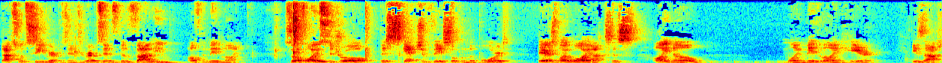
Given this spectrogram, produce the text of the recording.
That's what C represents. It represents the value of the midline. So if I was to draw the sketch of this up on the board, there's my y-axis. I know my midline here is at,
